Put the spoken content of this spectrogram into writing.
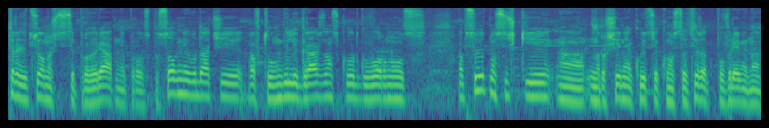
Традиционно ще се проверяват неправоспособни водачи, автомобили, гражданска отговорност, абсолютно всички а, нарушения, които се констатират по време на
